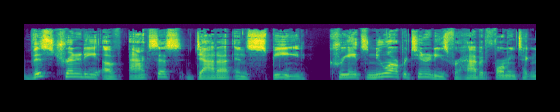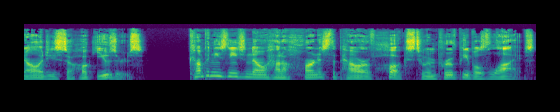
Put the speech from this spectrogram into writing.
This trinity of access, data, and speed creates new opportunities for habit forming technologies to hook users. Companies need to know how to harness the power of hooks to improve people's lives,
